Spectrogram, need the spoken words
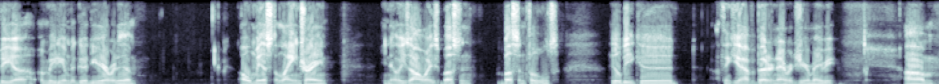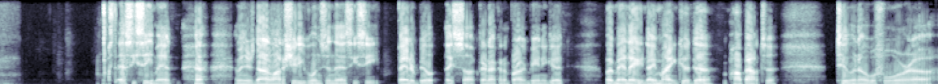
be a, a medium to good year with him. Ole Miss, the lane train. You know, he's always busting busting fools. He'll be good. I think he'll have a better than average year, maybe. Um, it's the SEC, man. I mean, there's not a lot of shitty ones in the SEC. Vanderbilt, they suck. They're not going to probably be any good. But man, they they might could uh, hop out to two and zero before uh,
